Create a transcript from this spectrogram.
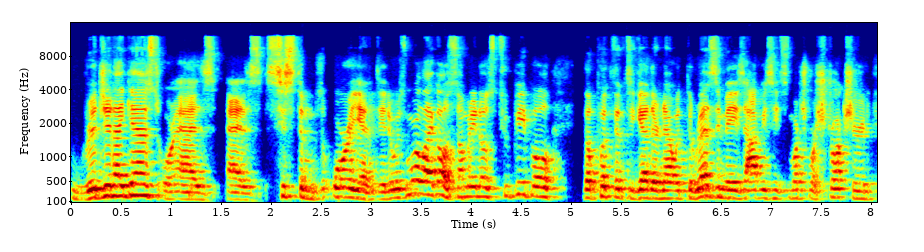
rigid, I guess, or as as systems oriented. It was more like, oh, somebody knows two people, they'll put them together. Now with the resumes, obviously it's much more structured,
